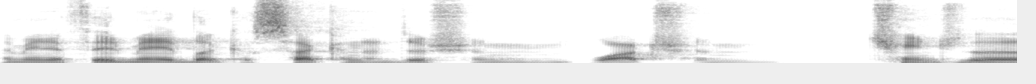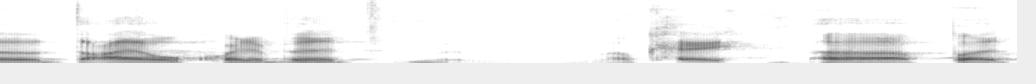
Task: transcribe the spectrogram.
I mean, if they'd made like a second edition watch and changed the dial quite a bit, okay, uh, but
